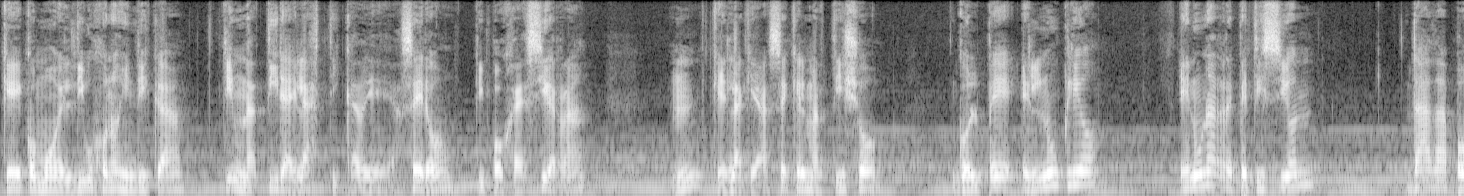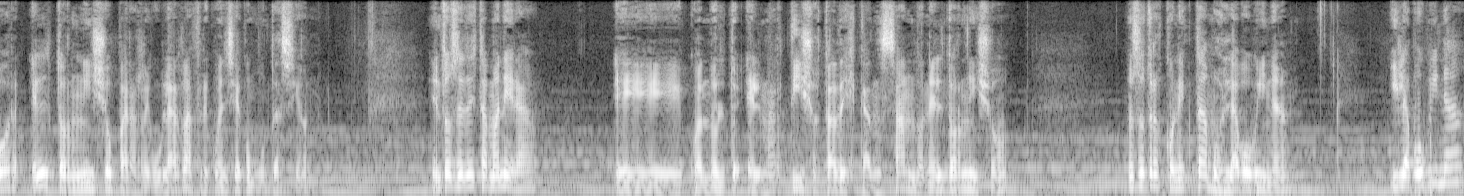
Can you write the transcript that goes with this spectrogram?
que como el dibujo nos indica, tiene una tira elástica de acero, tipo hoja de sierra, que es la que hace que el martillo golpee el núcleo en una repetición dada por el tornillo para regular la frecuencia de conmutación. Entonces de esta manera, eh, cuando el martillo está descansando en el tornillo, nosotros conectamos la bobina y la bobina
